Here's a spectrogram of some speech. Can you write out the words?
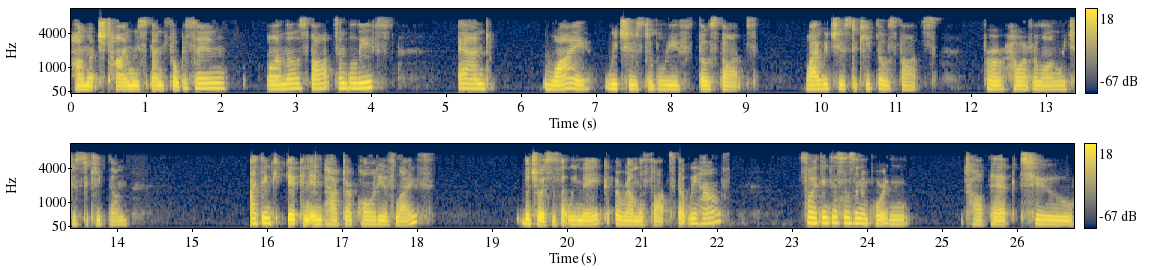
how much time we spend focusing on those thoughts and beliefs, and why we choose to believe those thoughts, why we choose to keep those thoughts for however long we choose to keep them. I think it can impact our quality of life, the choices that we make around the thoughts that we have. So I think this is an important topic to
